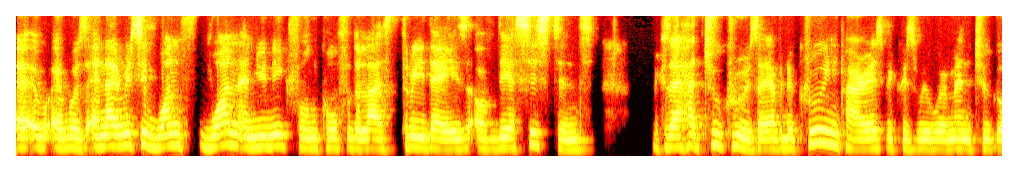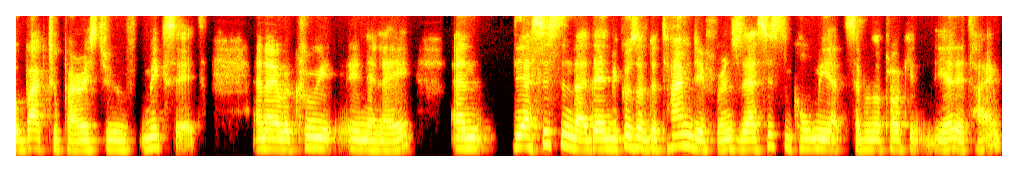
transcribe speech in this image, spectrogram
Uh, it was, and I received one one and unique phone call for the last three days of the assistant because I had two crews. I have a crew in Paris because we were meant to go back to Paris to mix it, and I have a crew in LA. And the assistant that day, because of the time difference, the assistant called me at seven o'clock in the LA time,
